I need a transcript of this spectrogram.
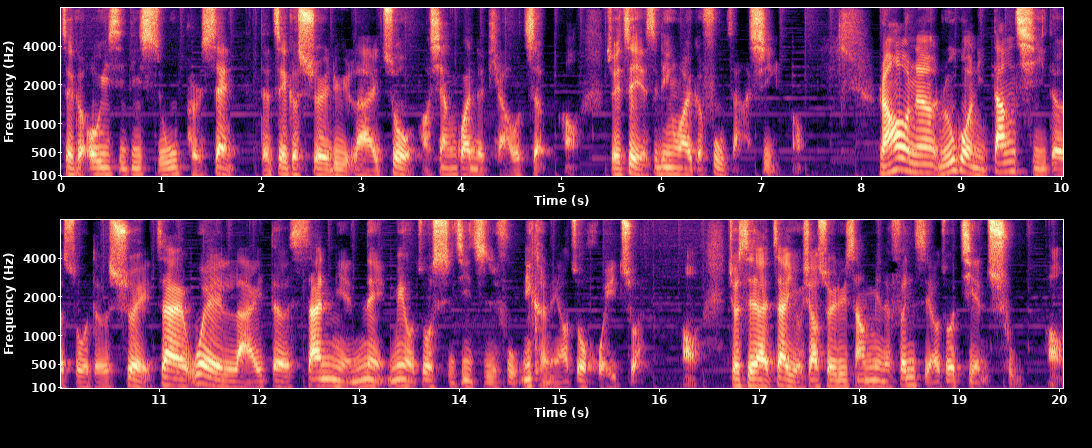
这个 OECD 十五 percent 的这个税率来做啊相关的调整哦，所以这也是另外一个复杂性哦。然后呢，如果你当期的所得税在未来的三年内没有做实际支付，你可能要做回转哦，就是在在有效税率上面的分子要做减除。哦，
